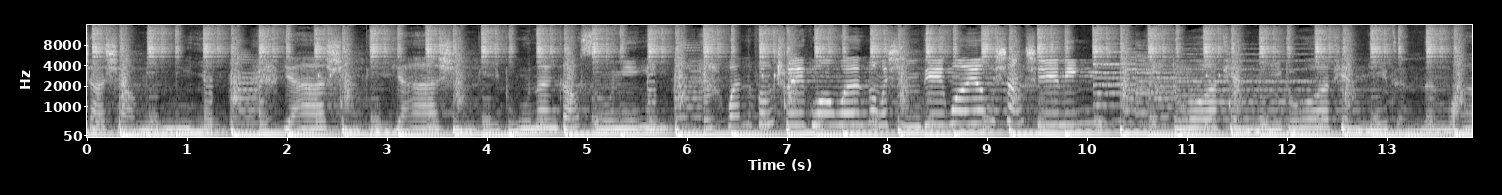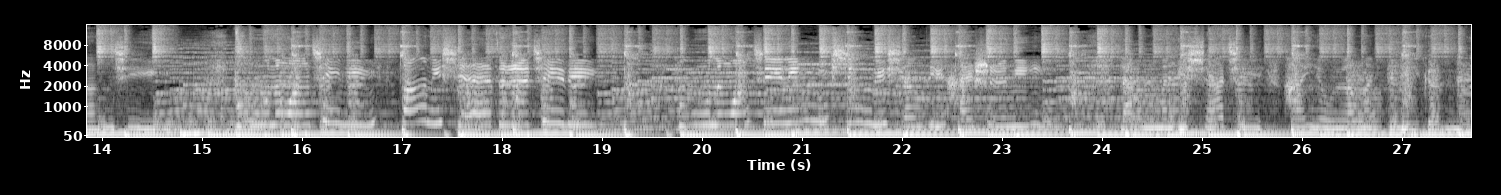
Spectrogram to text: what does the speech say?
小小秘密压心底压心底不能告诉你。晚风吹过温暖我心底我又想起你。多甜蜜多甜蜜怎能忘记？不能忘记你把你写在日记里。不能忘记你心里想的还是你。浪漫的夏季还有浪漫的一个你。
